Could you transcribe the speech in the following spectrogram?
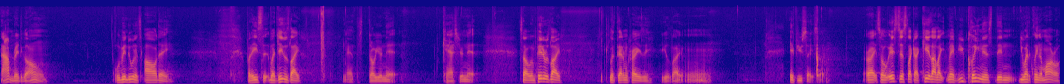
I'm ready to go home. We've been doing this all day. But he said, but Jesus was like, man, throw your net, cast your net. So when Peter was like, looked at him crazy, he was like, mm, if you say so right? So it's just like our kids. I like, man, if you clean this, then you have to clean tomorrow.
